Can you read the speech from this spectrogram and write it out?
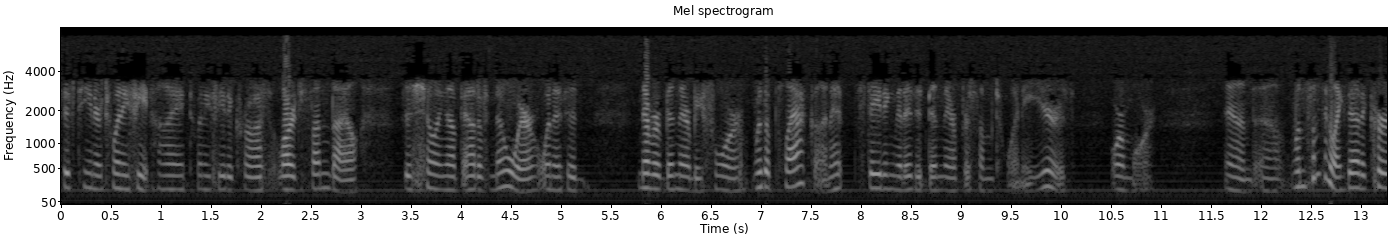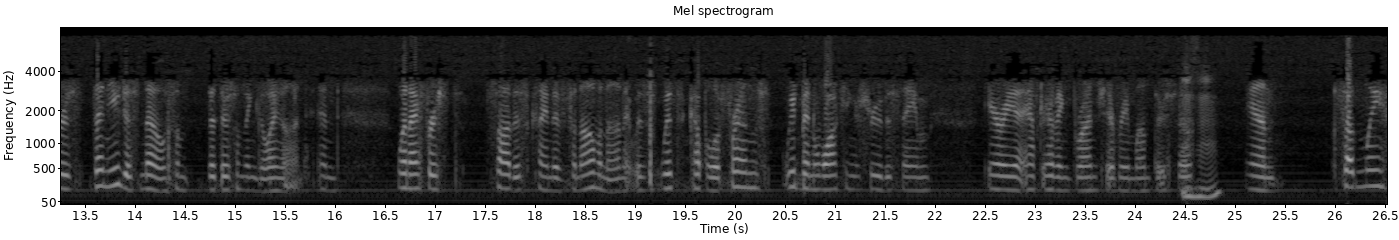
15 or 20 feet high, 20 feet across, a large sundial just showing up out of nowhere when it had never been there before, with a plaque on it stating that it had been there for some 20 years or more. And uh, when something like that occurs, then you just know some, that there's something going on. And when I first saw this kind of phenomenon. It was with a couple of friends. We'd been walking through the same area after having brunch every month or so, mm-hmm. and suddenly,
